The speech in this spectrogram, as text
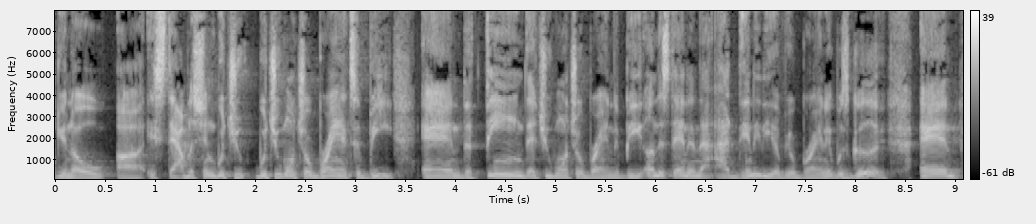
you know, uh, establishing what you what you want your brand to be and the theme that you want your brand to be, understanding the identity of your brand. It was good, and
